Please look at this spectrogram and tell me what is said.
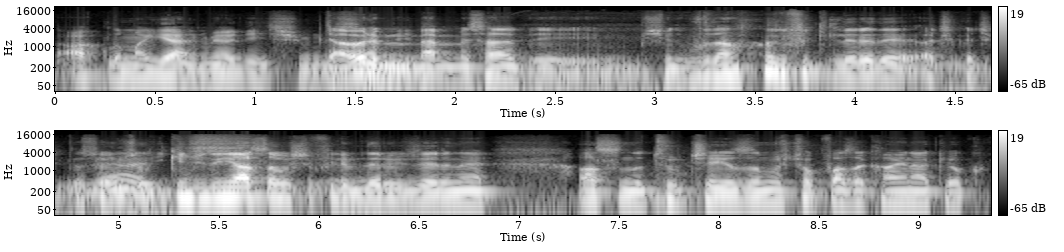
aklıma gelmiyor değil şimdi. Ya öyle deyince. Ben mesela e, şimdi buradan fikirleri de açık açık da söyleyeyim. Evet. İkinci Dünya Savaşı filmleri üzerine aslında Türkçe yazılmış çok fazla kaynak yok.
